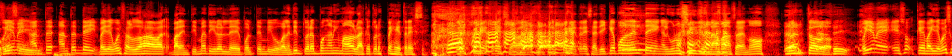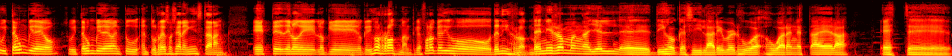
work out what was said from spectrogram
Oye, sí. antes, antes de. By the way, saludos a Val- Valentín me tiró el de deporte en vivo. Valentín, tú eres buen animador, la verdad es que tú eres PG-13. Tú eres PG-13, Valentín, tú eres PG-13. Tienes que ponerte en algunos sitios nada más, ¿sabes? No, no en todo. Óyeme, eso, que by the way, subiste un video, subiste un video en, tu, en tus redes sociales, en Instagram, este, de lo de lo que, lo que dijo Rodman. ¿Qué fue lo que dijo Dennis Rodman? Dennis Rodman ayer eh, dijo que si Larry Bird juga- jugara en esta era, este,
